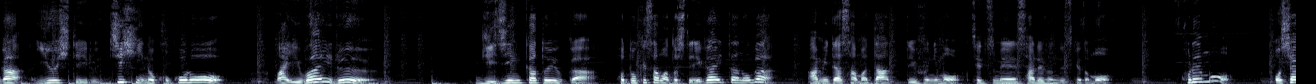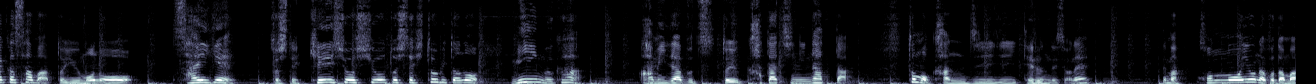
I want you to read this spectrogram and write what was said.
が有している慈悲の心を、まあ、いわゆる擬人化というか仏様として描いたのが阿弥陀様だっていうふうにも説明されるんですけどもこれもお釈迦様というものを再現そして継承しようとした人々のミームが阿弥陀仏という形になったとも感じてるんですよね。でまあこのようなことはま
